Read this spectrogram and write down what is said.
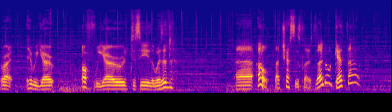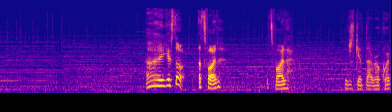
Right, here we go. Off we go to see the wizard. Uh, oh, that chest is closed. Did I not get that? I guess not. That's fine. That's fine. We'll just get that real quick.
